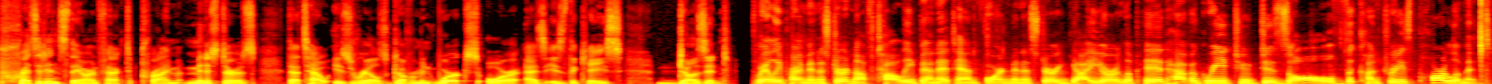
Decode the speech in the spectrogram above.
presidents. They are, in fact, prime ministers. That's how Israel's government works, or, as is the case, doesn't. Israeli Prime Minister Naftali Bennett and Foreign Minister Yair Lapid have agreed to dissolve the country's parliament.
